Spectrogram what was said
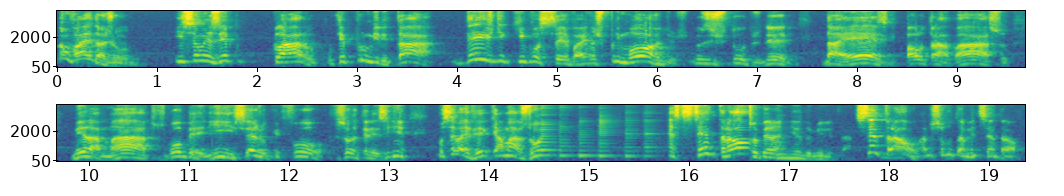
Não vai dar jogo. Isso é um exemplo claro, porque para o militar, desde que você vai nos primórdios dos estudos dele, da ESG, Paulo Travasso, Meira Matos, Golbery, seja o que for, professora Terezinha, você vai ver que a Amazônia é central à soberania do militar. Central, absolutamente central.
